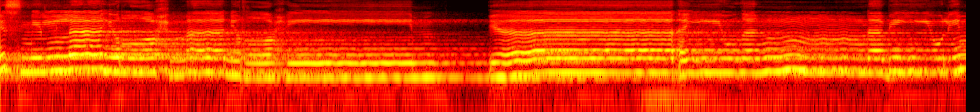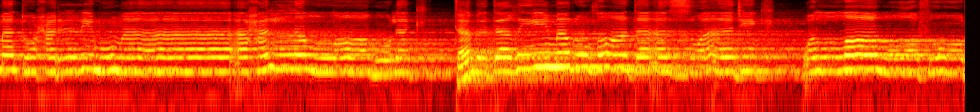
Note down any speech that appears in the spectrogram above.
بسم الله الرحمن الرحيم. يا أيها النبي لم تحرم ما أحل الله لك؟ تبتغي مرضات أزواجك. والله غفور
